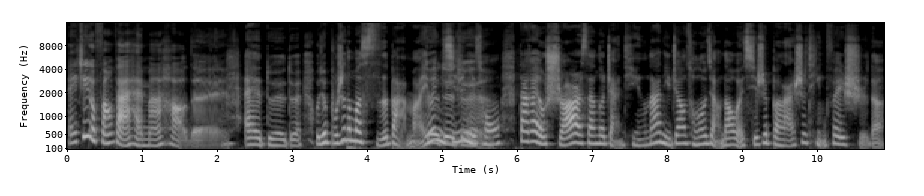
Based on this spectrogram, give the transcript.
哎，这个方法还蛮好的哎。哎，对对，我觉得不是那么死板嘛，因为你其实你从大概有十二三个展厅，那你这样从头讲到尾，其实本来是挺费时的。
